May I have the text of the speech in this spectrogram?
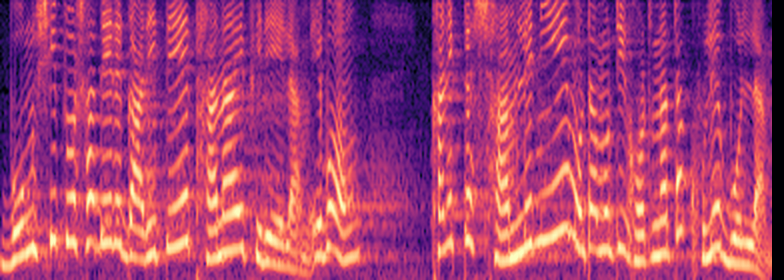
বংশীপ্রসাদের গাড়িতে থানায় ফিরে এলাম এবং খানিকটা সামলে নিয়ে মোটামুটি ঘটনাটা খুলে বললাম।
